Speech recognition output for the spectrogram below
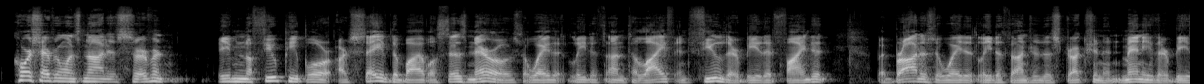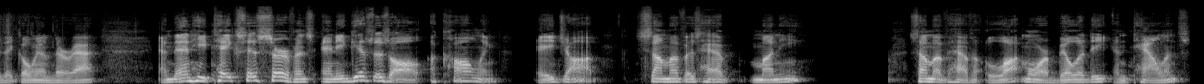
of course, everyone's not his servant. Even a few people are, are saved, the Bible says. Narrow is the way that leadeth unto life, and few there be that find it. But broad is the way that leadeth unto destruction, and many there be that go in thereat. And then he takes his servants and he gives us all a calling, a job. Some of us have money. Some of us have a lot more ability and talents.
